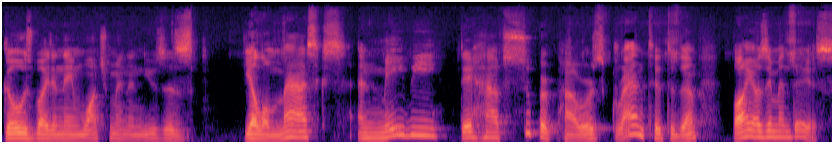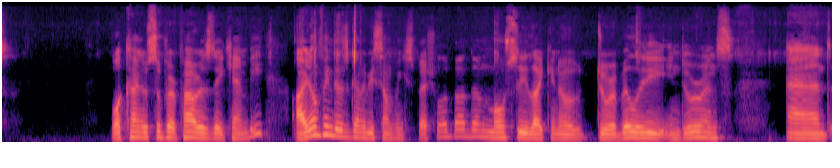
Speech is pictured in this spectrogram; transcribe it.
goes by the name Watchmen and uses yellow masks, and maybe they have superpowers granted to them by Ozymandias. What kind of superpowers they can be? I don't think there's going to be something special about them. Mostly like you know durability, endurance, and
